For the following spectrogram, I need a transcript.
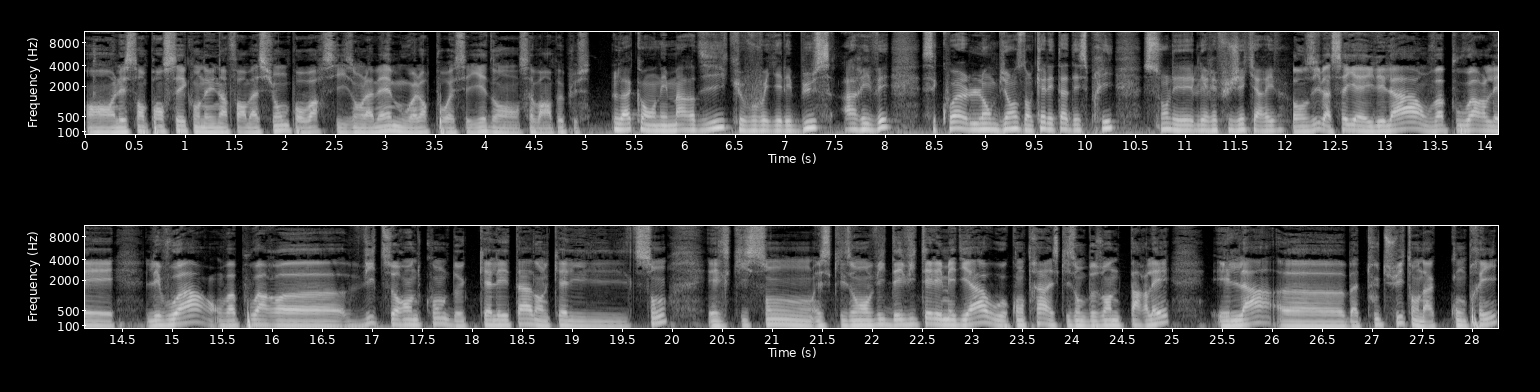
en laissant penser qu'on a une information pour voir s'ils ont la même ou alors pour essayer d'en savoir un peu plus. Là, quand on est mardi, que vous voyez les bus arriver, c'est quoi l'ambiance? Dans quel état d'esprit sont les, les, réfugiés qui arrivent? On se dit, bah ça y est, il est là, on va pouvoir les, les voir, on va pouvoir euh, vite se rendre compte de quel état dans lequel ils sont. Est-ce qu'ils sont, est-ce qu'ils ont envie d'éviter les médias ou au contraire, est-ce qu'ils ont besoin de parler? Et là, euh, bah, tout de suite, on a compris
